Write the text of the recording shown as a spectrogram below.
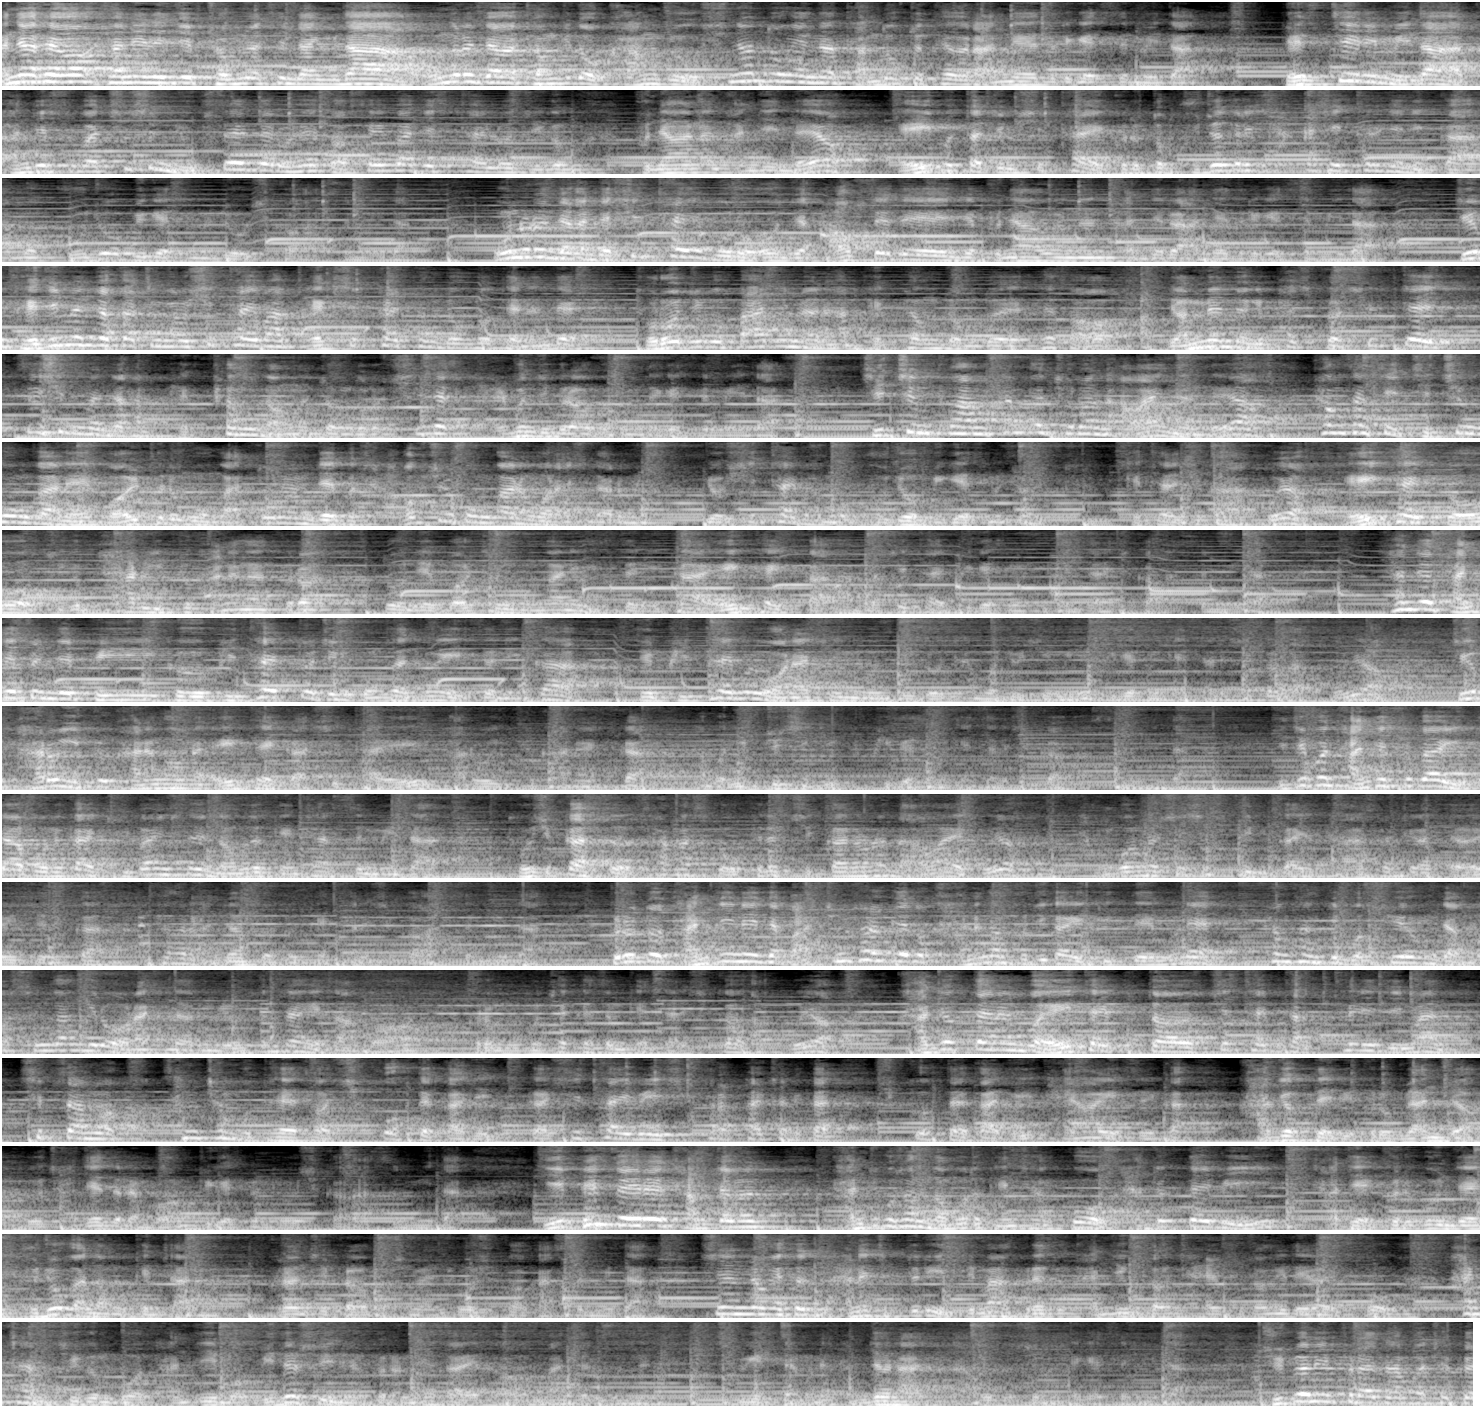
안녕하세요. 현인의 집 정면 팀장입니다. 오늘은 제가 경기도 강주 신현동에 있는 단독주택을 안내해 드리겠습니다. 베스트힐입니다. 단지 수가 76세대로 해서 세 가지 스타일로 지금 분양하는 단지인데요. A부터 지금 C타입, 그리고 또 구조들이 약간씩 틀리니까 한번 구조 비교했으면 좋으실 것 같습니다. 오늘은 제가 이제 C타입으로 이제 9세대에 이제 분양하고 있는 단지를 안내해 드리겠습니다. 지금 대지 면적 같은 경우 C타입 한 118평 정도 되는데 도로지구 빠지면 한 100평 정도에 해서 연면적이 80평 실제 쓰시는 면적 한 100평이 넘는 정도로 실내가 넓은 집이라고 보시면 되겠습니다. 지층 포함 3개초로 나와 있는데요. 평상시 지층 공간에 멀티룸 공간 또는 이제 뭐 작업실 공간을 원하신다면 이 C타입 한번 구조 비교했으면 좀 괜찮으실 것 같고요. A타입도 지금 바로 입주 가능한 그런 또 이제 멀티룸 공간이 있으니까 A타입과 한번 C타입 비교했으면 괜찮으실 것 같습니다. 현재 단지수 이제 B 그 B 타입도 지금 공사 중에 있으니까 지금 B 타입을 원하시는 분들도 한번 유심히 비교했으면 괜찮으실 것 같고요. 지금 바로 입주 가능한 A 타입과 C 타입 바로 입주 가능하니까 한번 입주 시기 비교했으면 괜찮으실 것 같습니다. 이 집은 단지수가 있다 보니까 기반 시설이 너무도 괜찮습니다. 도시가스, 상하수도 오피스 직관으로 나와 있고요. 방법은 CCTV까지 다 설치가 되어 있으니까 생활 안전성도 괜찮으실 것 같습니다. 그리고 또 단지는 이제 맞춤 설계도 가능한 부지가 있기 때문에 평상시 뭐 수영장, 뭐 승강기를 원하신다면 이 현장에서 한번 그런 부분 체크했으면 괜찮으실 것 같고요. 가격대는 뭐 A타입부터 C타입이 다 틀리지만 13억 3천부터 해서 19억대까지, 그러니까 C타입이 18억 8천이니까 19억대까지 다양하게 있으니까 가격 대비 그리고 면적 그리고 자재들 한번 비교했으면 좋으실 것 같습니다. 이 페이스의 장점은 단지 구성 너무도 괜찮고 가격 대비 자재 그리고 이제 구조가 너무 괜찮은 그런 집이라고 보시면 좋으실 것 같습니다. 신현동에서도 많은 집들이 있지만 그래도 단지 구성 잘 구성이 되어 있고 한참 지금 뭐 단지 뭐 믿을 수 있는 그런 회사에서 만들고 있는 집이기 때문에 안전하다고 보시면 되겠습니다. 주변 인프라도 한번 좋-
